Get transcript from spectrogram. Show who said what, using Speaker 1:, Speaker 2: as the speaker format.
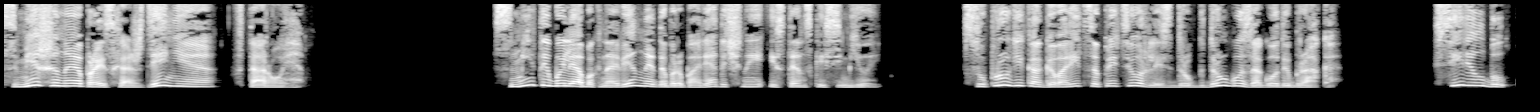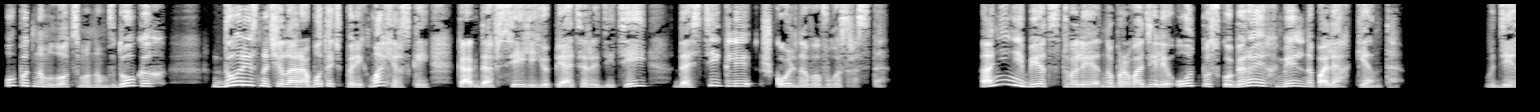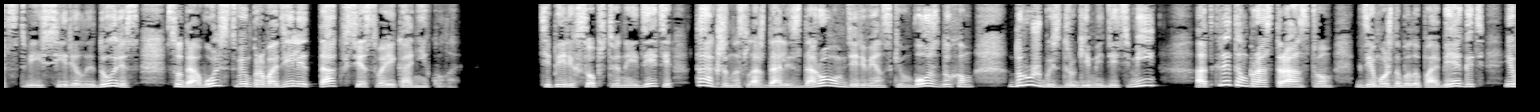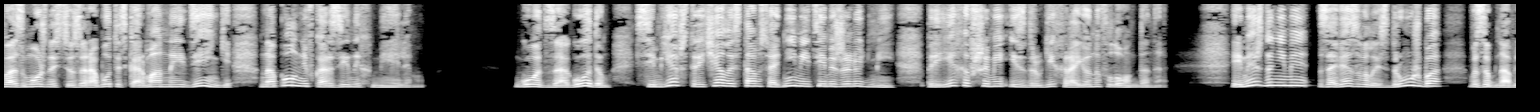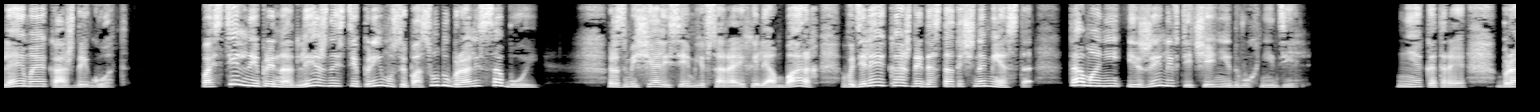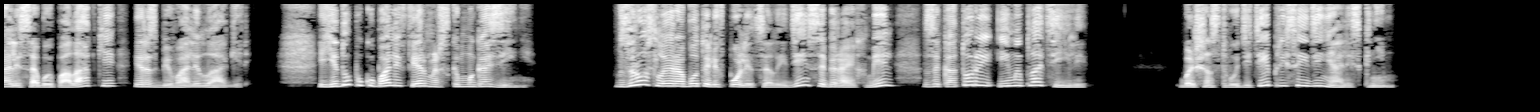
Speaker 1: Смешанное происхождение второе. Смиты были обыкновенной добропорядочной истенской семьей. Супруги, как говорится, притерлись друг к другу за годы брака. Сирил был опытным лоцманом в доках, Дорис начала работать в парикмахерской, когда все ее пятеро детей достигли школьного возраста. Они не бедствовали, но проводили отпуск, убирая хмель на полях Кента. В детстве и Сирил, и Дорис с удовольствием проводили так все свои каникулы. Теперь их собственные дети также наслаждались здоровым деревенским воздухом, дружбой с другими детьми, открытым пространством, где можно было побегать, и возможностью заработать карманные деньги, наполнив корзины хмелем. Год за годом семья встречалась там с одними и теми же людьми, приехавшими из других районов Лондона. И между ними завязывалась дружба, возобновляемая каждый год. Постельные принадлежности, примус и посуду брали с собой. Размещали семьи в сараях или амбарах, выделяя каждый достаточно места. Там они и жили в течение двух недель. Некоторые брали с собой палатки и разбивали лагерь. Еду покупали в фермерском магазине. Взрослые работали в поле целый день, собирая хмель, за который им и платили. Большинство детей присоединялись к ним.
